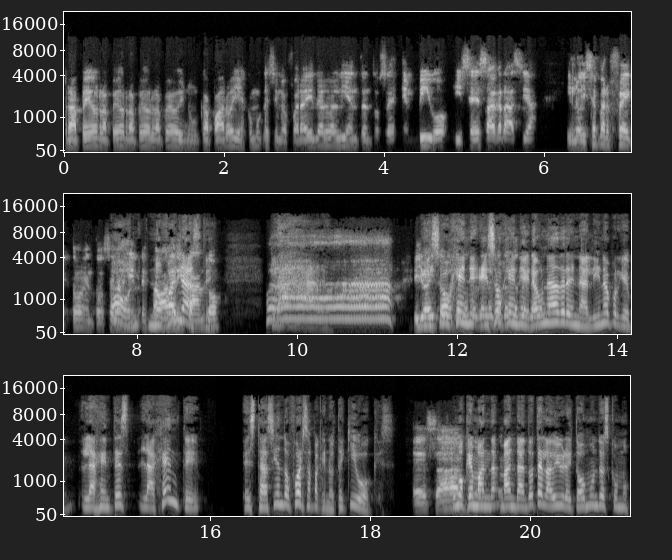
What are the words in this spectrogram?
rapeo, rapeo, rapeo, rapeo y nunca paro. Y es como que si me fuera a ir el aliento. Entonces, en vivo hice esa gracia y lo hice perfecto. Entonces, la oh, gente estaba gritando. ¡Ah! Y yo eso, eso genera una adrenalina porque la gente, la gente está haciendo fuerza para que no te equivoques. Exacto. Como que mandándote la vibra y todo el mundo es como.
